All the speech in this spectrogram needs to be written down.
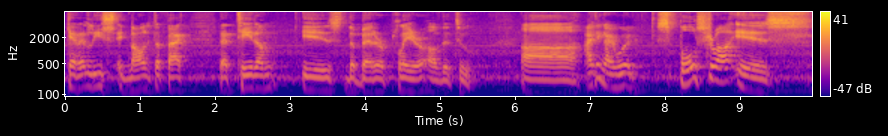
can at least acknowledge the fact that Tatum is the better player of the two. Uh, I think I would. Spoelstra is.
